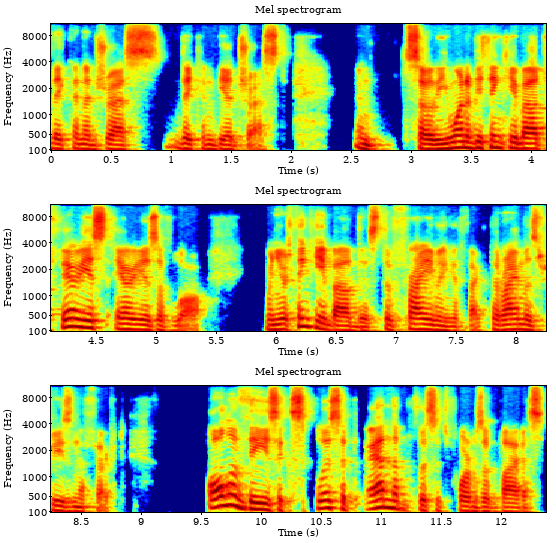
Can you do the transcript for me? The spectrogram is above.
they can address, they can be addressed. And so you want to be thinking about various areas of law. When you're thinking about this, the framing effect, the rhyme as reason effect, all of these explicit and implicit forms of bias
